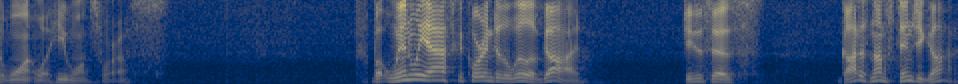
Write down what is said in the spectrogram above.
to want what He wants for us. But when we ask according to the will of God, Jesus says, God is not a stingy God.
